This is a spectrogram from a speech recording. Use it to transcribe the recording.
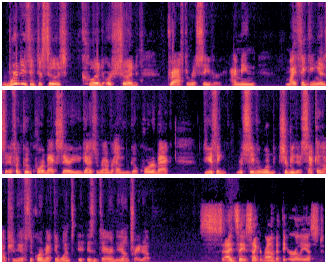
Where do you think the Steelers could or should draft a receiver? I mean, my thinking is if a good quarterback's there, you guys would rather have them go quarterback. do you think receiver would should be their second option if the quarterback they want i- isn't there and they don't trade up? I'd say second round at the earliest.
